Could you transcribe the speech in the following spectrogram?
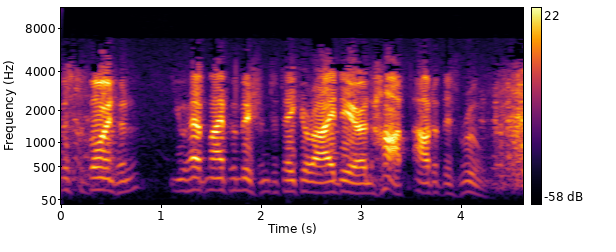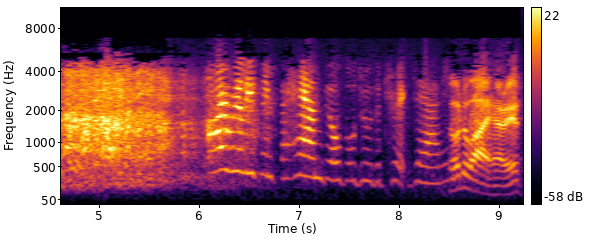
Mr. Boynton, you have my permission to take your idea and hop out of this room. I really think the handbills will do the trick, Daddy. So do I, Harriet.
